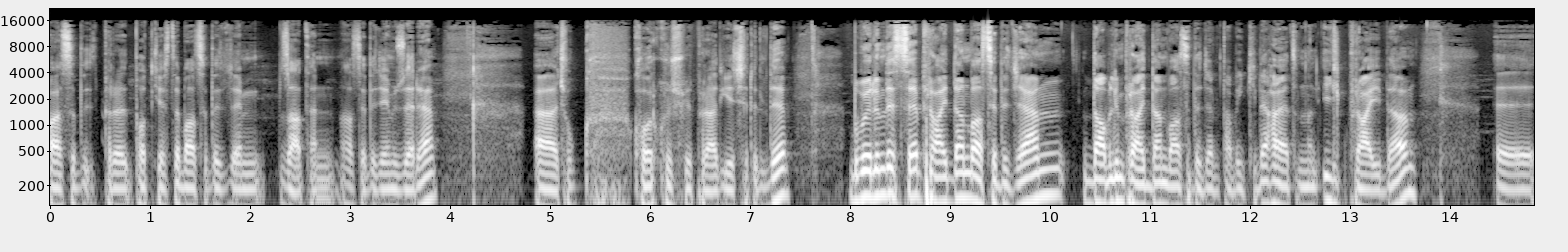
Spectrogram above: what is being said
bahsede, podcast'te bahsedeceğim zaten bahsedeceğim üzere e, çok korkunç bir Pride geçirildi. Bu bölümde size Pride'dan bahsedeceğim. Dublin Pride'dan bahsedeceğim tabii ki de hayatımın ilk Pride'ı. Ee,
